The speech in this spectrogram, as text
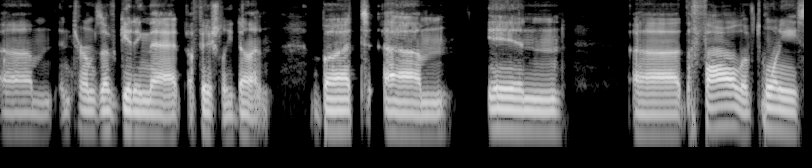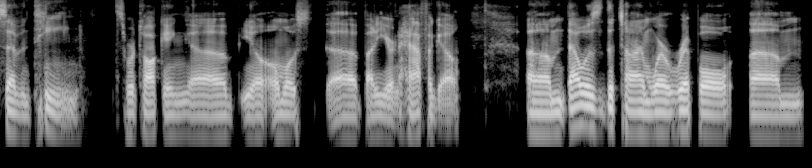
um, in terms of getting that officially done. But um, in uh, the fall of 2017, so we're talking, uh, you know, almost uh, about a year and a half ago. Um, that was the time where Ripple um,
